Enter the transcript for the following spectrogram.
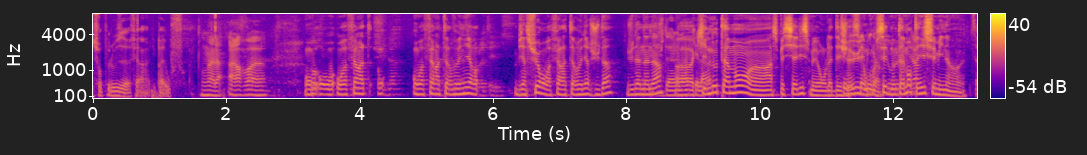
sur pelouse, Ferrari. Il est pas ouf. Voilà, alors. euh, On, on- on va faire on, on va faire intervenir, bien sûr, on va faire intervenir Judas, Judas Nana, Judas Nana euh, qui est qui est là. notamment euh, un spécialiste, mais on l'a déjà Tennis eu, donc on le sait, notamment tennis féminin. ouais. C'est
